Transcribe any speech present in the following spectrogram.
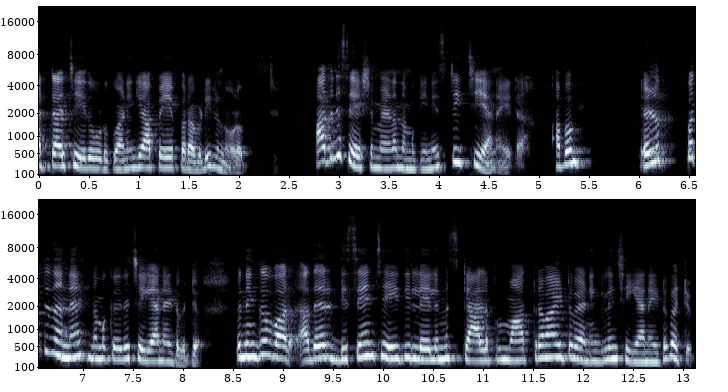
അറ്റാച്ച് ചെയ്ത് കൊടുക്കുകയാണെങ്കിൽ ആ പേപ്പർ അവിടെ ഇരുന്നോളും. അതിനുശേഷം വേണം നമുക്ക് ഇനി സ്റ്റിച്ച് ചെയ്യാനായിട്ട്. അപ്പം എളുപ്പത്തിൽ തന്നെ നമുക്ക് ഇത് ചെയ്യാനായിട്ട് പറ്റും. ഇപ്പൊ നിങ്ങൾക്ക് അതേ ഡിസൈൻ ചെയ്തില്ലെങ്കിലും സ്കാലപ്പ് മാത്രമായിട്ട് വേണമെങ്കിലും ചെയ്യാനായിട്ട് പറ്റും.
